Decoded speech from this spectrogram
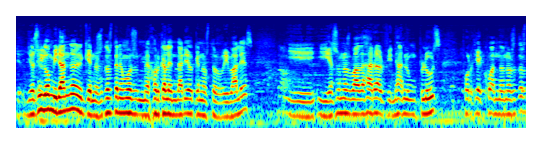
Yo, yo sigo mirando en el que nosotros tenemos mejor calendario que nuestros rivales y, y eso nos va a dar al final un plus porque cuando nosotros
